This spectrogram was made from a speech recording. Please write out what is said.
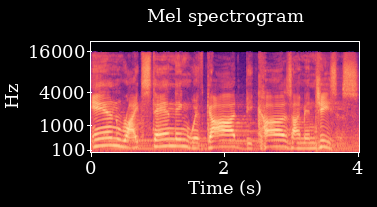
in right standing with God because I'm in Jesus.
